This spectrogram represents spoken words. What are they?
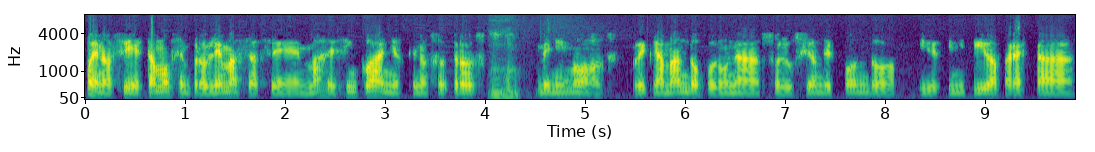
Bueno, sí, estamos en problemas hace más de cinco años que nosotros venimos reclamando por una solución de fondo y definitiva para esta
